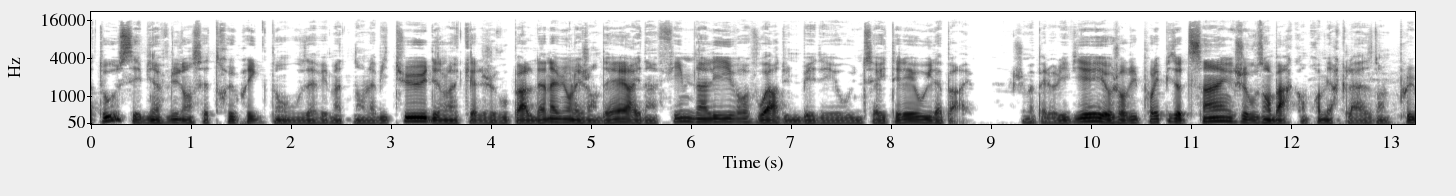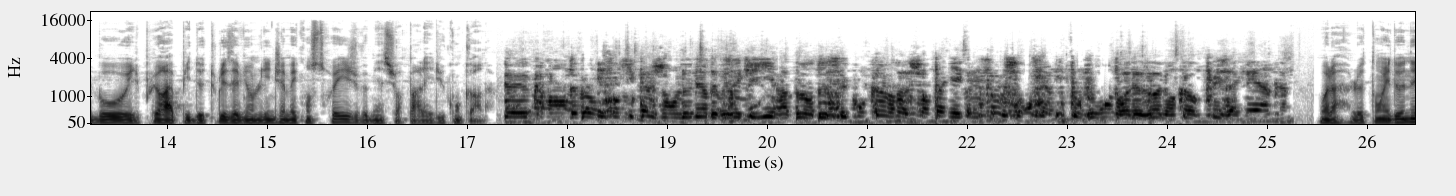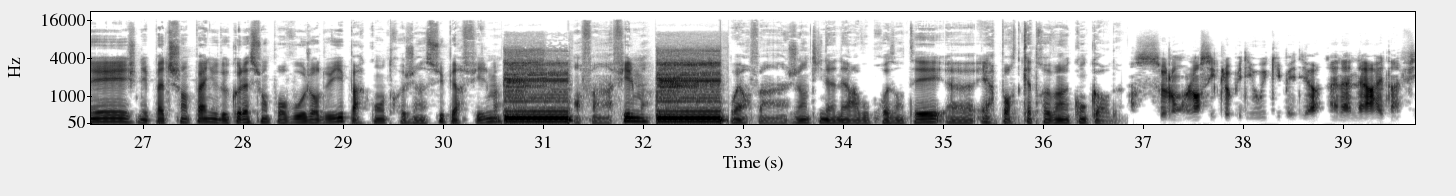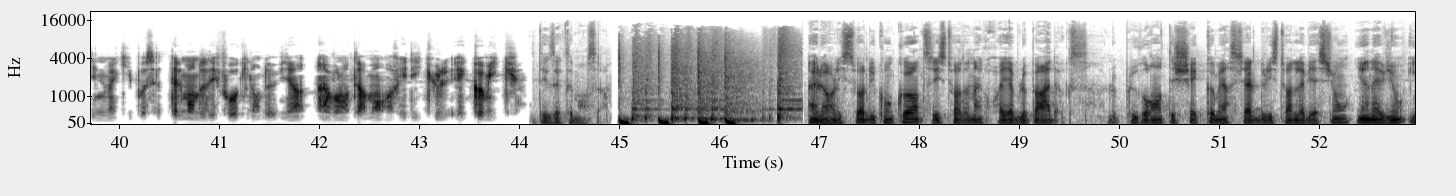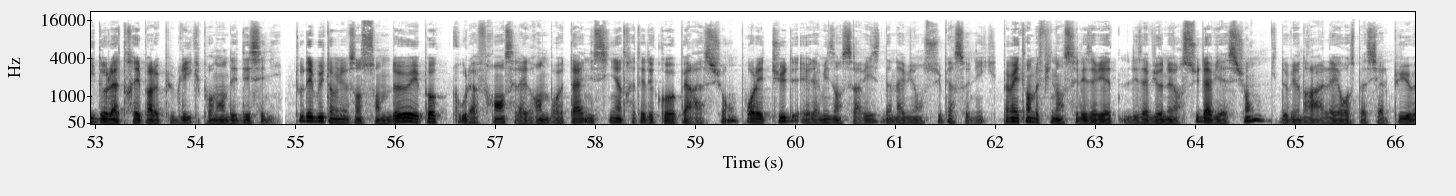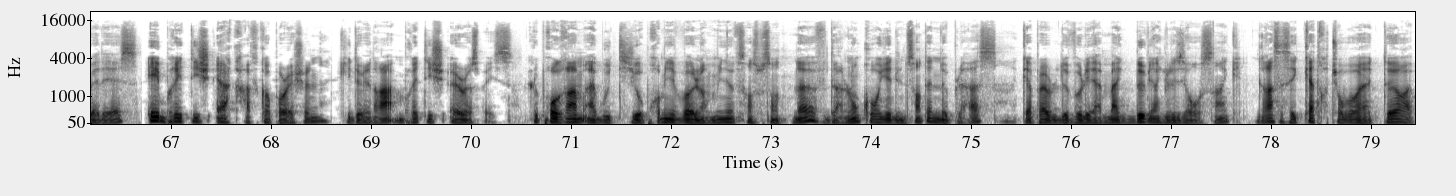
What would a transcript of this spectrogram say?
À tous et bienvenue dans cette rubrique dont vous avez maintenant l'habitude et dans laquelle je vous parle d'un avion légendaire et d'un film, d'un livre, voire d'une BD ou une série télé où il apparaît. Je m'appelle Olivier et aujourd'hui pour l'épisode 5, je vous embarque en première classe dans le plus beau et le plus rapide de tous les avions de ligne jamais construits. Je veux bien sûr parler du Concorde. Le équipage ont l'honneur de vous accueillir à bord de ce Concorde? Champagne et connaissances seront servis pour vous rendre le vol encore plus agréable. Voilà, le ton est donné, je n'ai pas de champagne ou de collation pour vous aujourd'hui, par contre j'ai un super film, enfin un film, ouais enfin un gentil nanar à vous présenter, euh, Airport 80 Concorde. Selon l'encyclopédie Wikipédia, un nanar est un film qui possède tellement de défauts qu'il en devient involontairement ridicule et comique. C'est exactement ça. Alors l'histoire du Concorde, c'est l'histoire d'un incroyable paradoxe. Le plus grand échec commercial de l'histoire de l'aviation et un avion idolâtré par le public pendant des décennies. Tout débute en 1962, époque où la France et la Grande-Bretagne signent un traité de coopération pour l'étude et la mise en service d'un avion supersonique permettant de financer les, avi les avionneurs Sud Aviation, qui deviendra l'aérospatiale puis EADS, et British Aircraft Corporation, qui deviendra British Aerospace. Le programme aboutit au premier vol en 1969 d'un long courrier d'une centaine de places, capable de voler à Mach 2,05 grâce à ses quatre turboréacteurs à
